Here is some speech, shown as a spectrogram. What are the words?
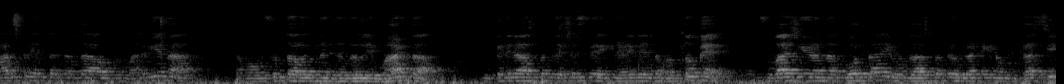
ಮಾಡಿಸ್ಕೊಳ್ಳಿ ಅಂತಕ್ಕಂಥ ಒಂದು ಮನವಿಯನ್ನ ನಮ್ಮ ಹುಣಸೂರು ತಾಲೂಕಿನ ಜನರಲ್ಲಿ ಮಾಡ್ತಾ ಈ ಕಣ್ಣಿನ ಆಸ್ಪತ್ರೆ ಯಶಸ್ವಿಯಾಗಿ ನಡೀಲಿ ಅಂತ ಮತ್ತೊಮ್ಮೆ ಶುಭಾಶಯಗಳನ್ನ ಕೋರ್ತಾ ಈ ಒಂದು ಆಸ್ಪತ್ರೆ ಉದ್ಘಾಟನೆಗೆ ನಮ್ಮನ್ನು ಕರೆಸಿ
